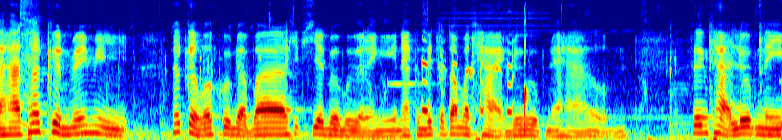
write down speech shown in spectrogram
นะฮะ ถ้าเกิดไม่มี ถ้าเกิดว่าคุณแบบว่าเครียดเบื่อๆอะไรอย่างงี้นะ คุณก็จะต้องมาถ่ายรูปนะฮะผมซึ่งถ่ายรูปนี้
